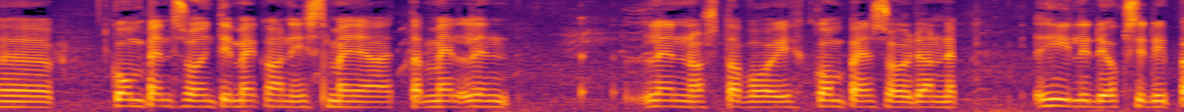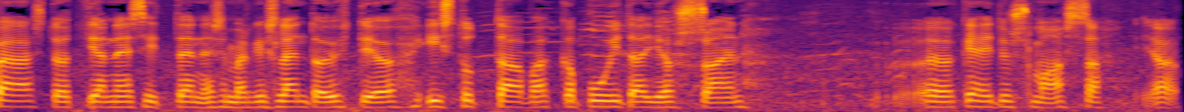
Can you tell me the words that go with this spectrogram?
ö, kompensointimekanismeja, että me lennosta voi kompensoida ne hiilidioksidipäästöt ja ne sitten esimerkiksi lentoyhtiö istuttaa vaikka puita jossain kehitysmaassa, ja,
